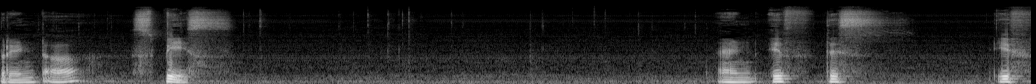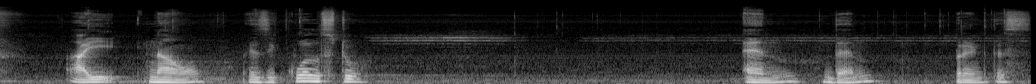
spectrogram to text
print a space and if this if i now is equals to n then print this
